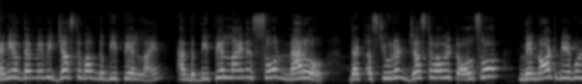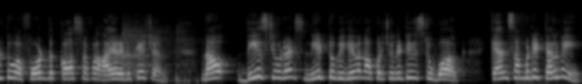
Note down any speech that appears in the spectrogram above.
many of them may be just above the BPL line, and the BPL line is so narrow that a student just above it also may not be able to afford the cost of a higher education. Now, these students need to be given opportunities to work. Can somebody tell me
